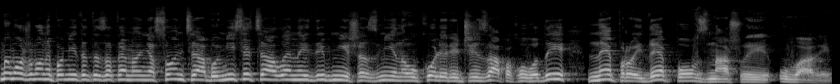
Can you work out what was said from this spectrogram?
Ми можемо не помітити затемнення сонця або місяця, але найдрібніша зміна у кольорі чи запаху води не пройде повз нашої уваги.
